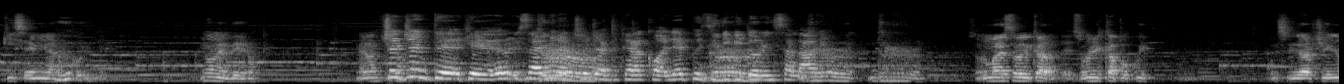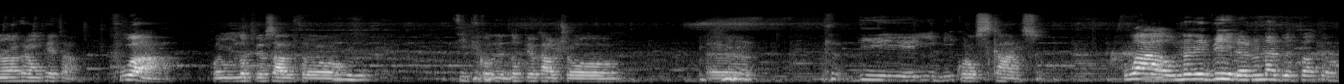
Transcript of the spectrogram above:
Chi semina raccoglie. Non è vero. C'è gente che. Grrr. c'è gente che raccoglie e poi si Grrr. dividono in salario. Grrr. Grrr. Sono il maestro di karate, sono il capo qui. Considerarci di non avremo pietà. Fua! Con un doppio salto tipico del doppio calcio. eh, Di Ibi. quello scarso. Wow, non è vero, non ha due Pokémon.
